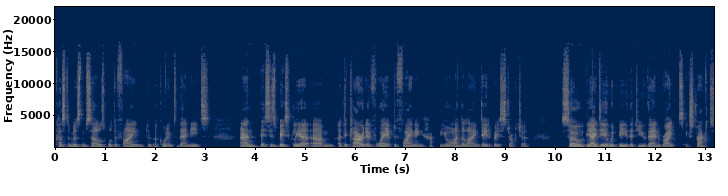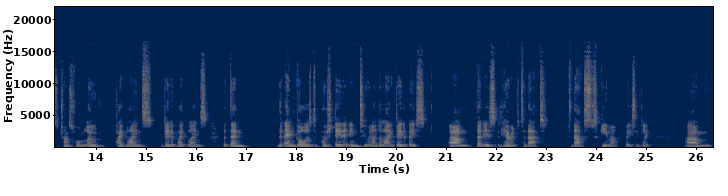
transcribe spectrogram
customers themselves will define to, according to their needs. And this is basically a, um, a declarative way of defining your underlying database structure. So the idea would be that you then write extract transform load pipelines data pipelines that then the end goal is to push data into an underlying database um, that is adherent to that to that schema, basically. Um,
